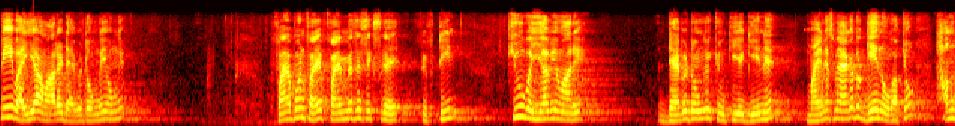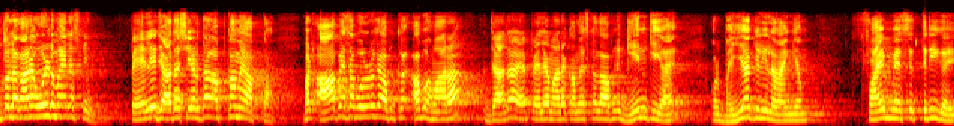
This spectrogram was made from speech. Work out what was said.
पी भैया हमारे डेबिट होंगे ही होंगे। फाइव पॉइंट फाइव फाइव में से सिक्स गए फिफ्टीन क्यू भैया भी हमारे डेबिट होंगे क्योंकि ये गेन है। माइनस में आएगा तो गेन होगा। क्यों? हम तो लगा रहे हैं ओल्ड माइनस न्यू पहले ज़्यादा शेयर था, अब कम है आपका। बट आप ऐसा बोल रहे हो कि अब अब हमारा ज़्यादा है, पहले हमारा कम है, इसका मतलब आपने गेन किया है, और भैया के लिए लगाएँगे हम फाइव में से थ्री गए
